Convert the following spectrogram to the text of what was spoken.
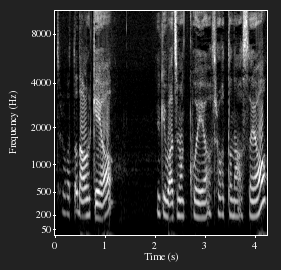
들어갔다 나올게요. 여기 마지막 코예요. 들어갔다 나왔어요.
